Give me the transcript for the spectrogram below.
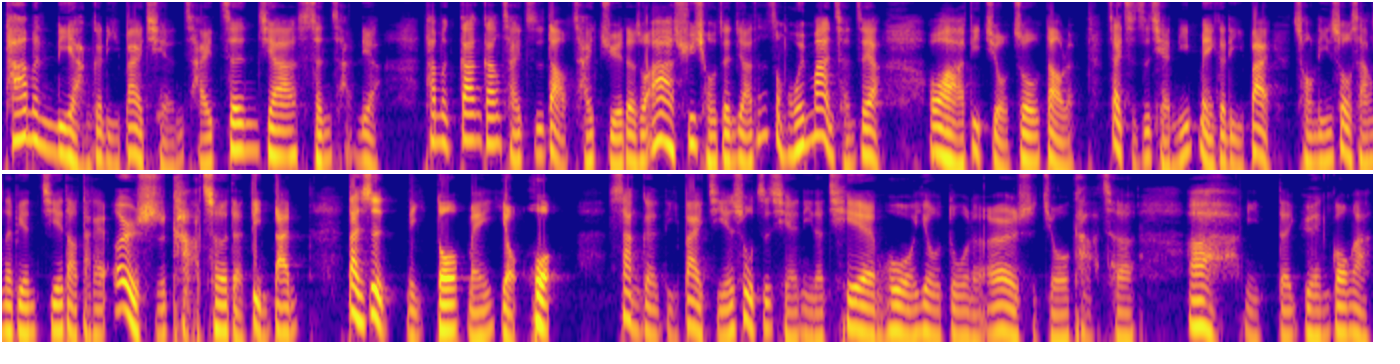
他们两个礼拜前才增加生产量，他们刚刚才知道，才觉得说啊需求增加，但是怎么会慢成这样？哇，第九周到了，在此之前，你每个礼拜从零售商那边接到大概二十卡车的订单，但是你都没有货。上个礼拜结束之前，你的欠货又多了二十九卡车。啊，你的员工啊，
